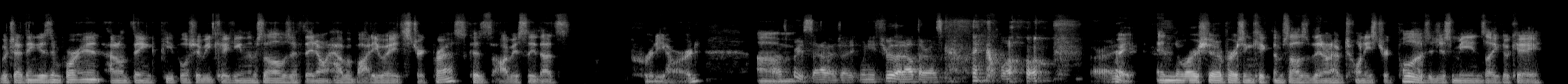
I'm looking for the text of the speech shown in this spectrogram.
which I think is important. I don't think people should be kicking themselves if they don't have a body weight strict press because obviously that's pretty hard. Um, That's pretty savage. I, when you threw that out there, I was kind of like, "Whoa!" All right. right. And nor should a person kick themselves if they don't have 20 strict pull-ups. It just means like, okay,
